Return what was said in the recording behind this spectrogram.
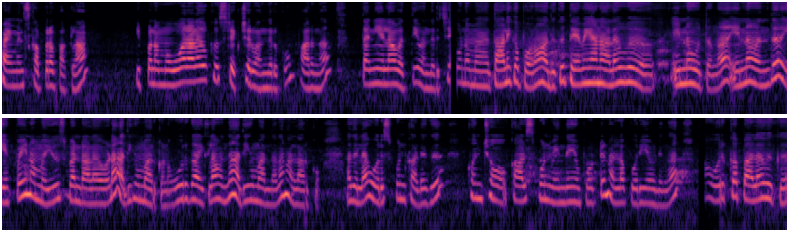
ஃபைவ் மினிட்ஸ்க்கு அப்புறம் பார்க்கலாம். இப்போ நம்ம ஓரளவுக்கு ஸ்ட்ரக்சர் வந்திருக்கும். பாருங்கள் தண்ணியெல்லாம் வற்றி வந்துடுச்சு. இப்போ நம்ம தாளிக்க போகிறோம் அதுக்கு தேவையான அளவு எண்ணெய் ஊற்றுங்க எண்ணெய் வந்து எப்பயும் நம்ம யூஸ் பண்ணுற அளவோட அதிகமாக இருக்கணும். ஊறுகாய்க்கெலாம் வந்து அதிகமாக இருந்தால் தான் நல்லாயிருக்கும். அதில் ஒரு ஸ்பூன் கடுகு கொஞ்சம் கால் ஸ்பூன் வெந்தயம் போட்டு நல்லா பொரிய விடுங்க. ஒரு கப் அளவுக்கு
